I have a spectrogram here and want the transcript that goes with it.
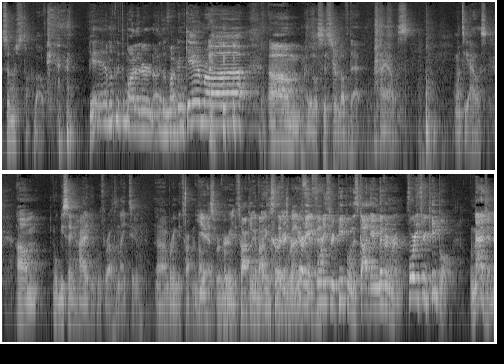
so much to talk about. yeah, I'm looking at the monitor, not the fucking camera. um, my little sister loved that. Hi, Alice. Auntie Alice. Um, we'll be saying hi to people throughout the night too. Uh, we're going to be talking about. Yes, we're going to be talking about this living room. We already have feedback. 43 people in this goddamn living room. 43 people. Imagine.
